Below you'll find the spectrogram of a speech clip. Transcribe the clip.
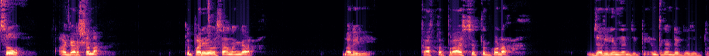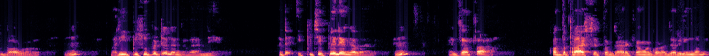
సో ఆ ఘర్షణకి పర్యవసానంగా మరి కాస్త ప్రాయశ్చిత్తం కూడా జరిగిందని చెప్పి ఇంతకంటే ఎక్కువ చెప్తే బాగోదు. మరీ ఇప్పి చూపెట్టేలేం కదా అన్నీ. అంటే ఇప్పి చెప్పేలేం కదా అని. అంచేత కొంత ప్రాయశ్చిత్తం కార్యక్రమం కూడా జరిగిందని.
